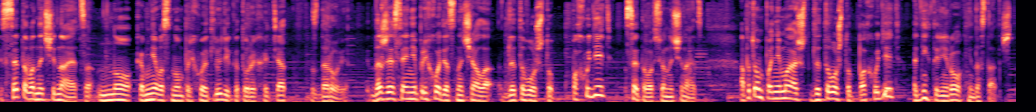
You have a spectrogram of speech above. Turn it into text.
С этого начинается. Но ко мне в основном приходят люди, которые хотят здоровья. Даже если они приходят сначала для того, чтобы похудеть, с этого все начинается. А потом понимают, что для того, чтобы похудеть, одних тренировок недостаточно.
